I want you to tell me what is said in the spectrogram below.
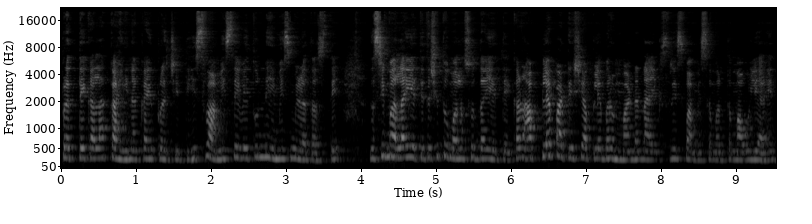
प्रत्येकाला काही ना काही प्रचिती ही स्वामी सेवेतून नेहमीच मिळत असते. जशी मला येते तशी तुम्हाला सुद्धा येते. कारण आपल्या पाठीशी आपले ब्रह्मांड नायक श्री स्वामी समर्थ माऊली आहेत.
